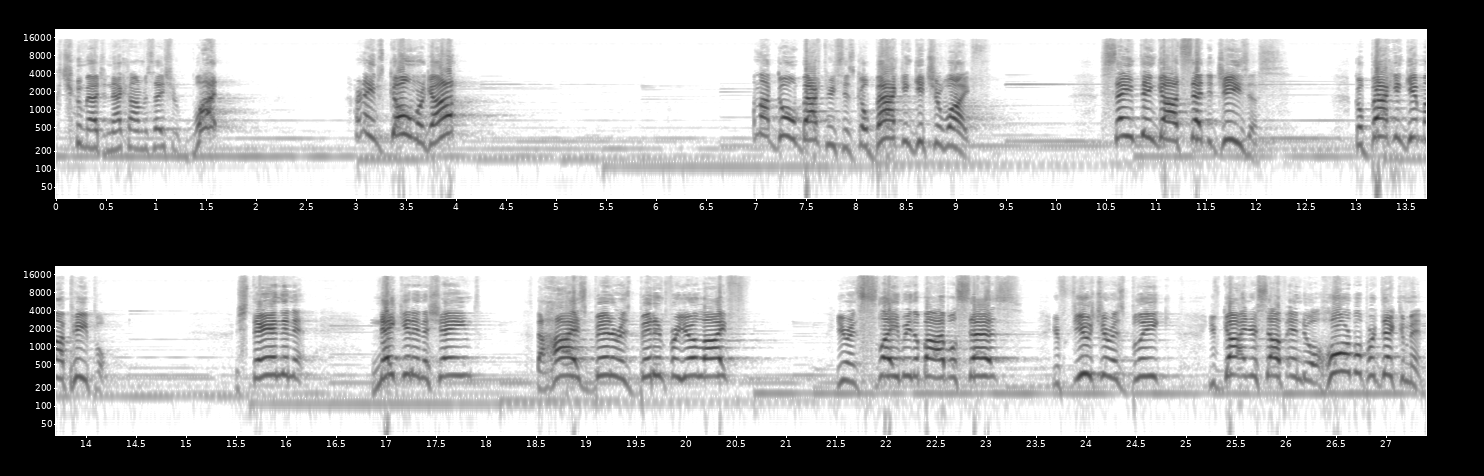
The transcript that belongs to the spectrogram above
Could you imagine that conversation? What? Her name's Gomer, God. I'm not going back to her. He says, Go back and get your wife. Same thing God said to Jesus Go back and get my people. You're standing naked and ashamed. The highest bidder is bidding for your life. You're in slavery, the Bible says. Your future is bleak. You've gotten yourself into a horrible predicament.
